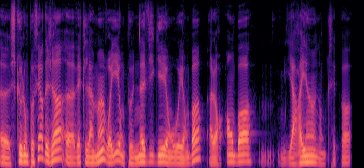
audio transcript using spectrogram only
Euh, ce que l'on peut faire déjà euh, avec la main, vous voyez, on peut naviguer en haut et en bas. Alors en bas, il n'y a rien, donc c'est pas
